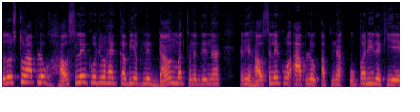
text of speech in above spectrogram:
तो दोस्तों, आप लोग हौसले को जो है कभी अपने डाउन मत होने देना, यानी हौसले को आप लोग अपना ऊपर ही रखिए,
